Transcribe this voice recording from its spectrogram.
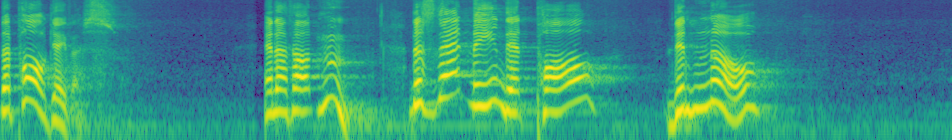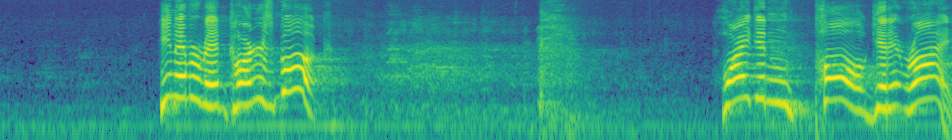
that Paul gave us. And I thought, hmm, does that mean that Paul didn't know? He never read Carter's book. Why didn't Paul get it right?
